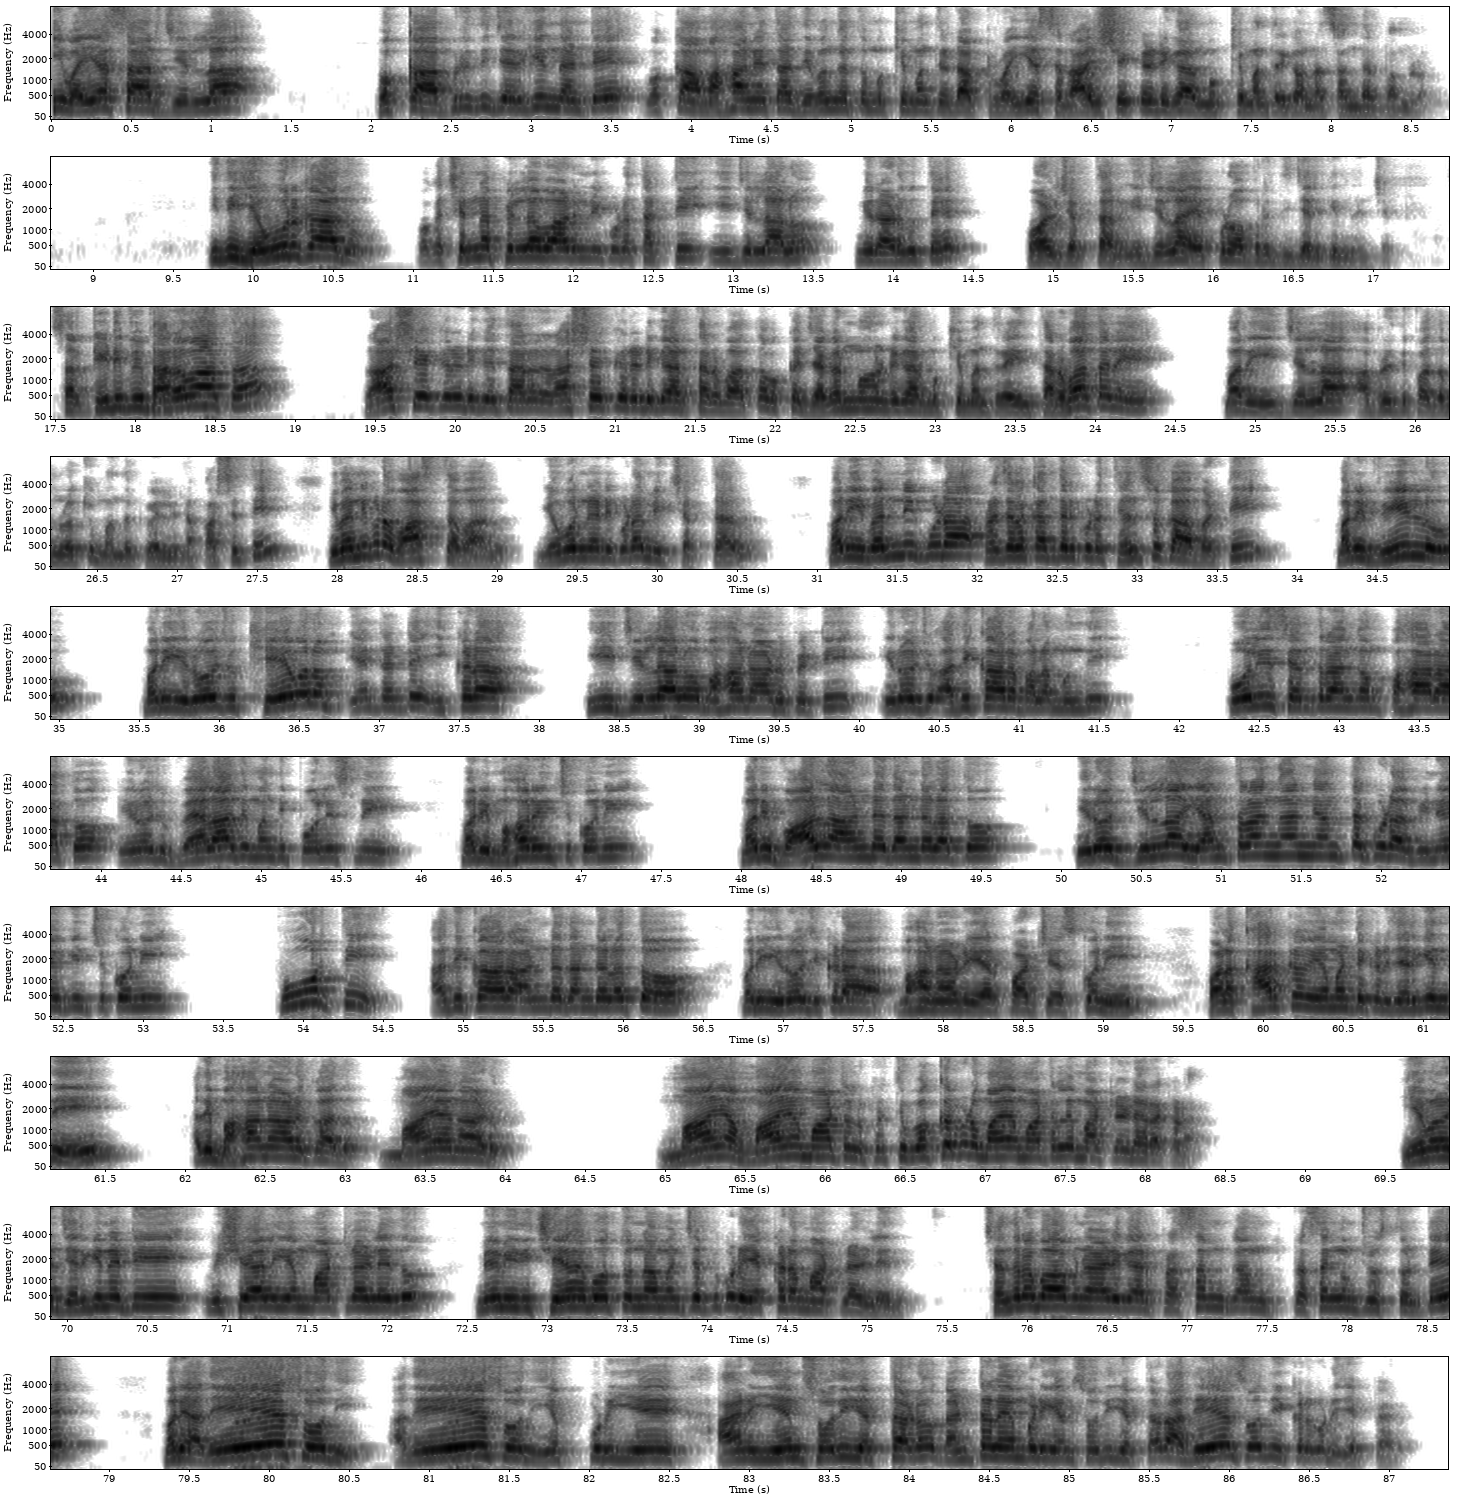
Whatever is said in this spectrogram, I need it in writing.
ఈ వైఎస్ఆర్ జిల్లా ఒక్క అభివృద్ధి జరిగిందంటే ఒక్క మహానేత దివంగత ముఖ్యమంత్రి డాక్టర్ వైఎస్ రాజశేఖర రెడ్డి గారు ముఖ్యమంత్రిగా ఉన్న సందర్భంలో. ఇది ఎవరు కాదు ఒక చిన్న పిల్లవాడిని కూడా తట్టి ఈ జిల్లాలో మీరు అడిగితే వాళ్ళు చెప్తారు ఈ జిల్లా ఎప్పుడు అభివృద్ధి జరిగిందని చెప్పి. సార్ టీడీపీ తర్వాత రాజశేఖర రెడ్డి రాజశేఖర రెడ్డి గారి తర్వాత ఒక్క జగన్మోహన్ రెడ్డి గారు ముఖ్యమంత్రి అయిన తర్వాతనే మరి ఈ జిల్లా అభివృద్ధి పదంలోకి ముందుకు వెళ్ళిన పరిస్థితి. ఇవన్నీ కూడా వాస్తవాలు. ఎవరినని కూడా మీకు చెప్తారు. మరి ఇవన్నీ కూడా ప్రజలకందరికీ కూడా తెలుసు కాబట్టి మరి వీళ్ళు మరి ఈరోజు కేవలం ఏంటంటే ఇక్కడ ఈ జిల్లాలో మహానాడు పెట్టి ఈరోజు అధికార బలం ఉంది. పోలీస్ యంత్రాంగం పహారాతో ఈరోజు వేలాది మంది పోలీస్ని మరి మోహరించుకొని మరి వాళ్ళ అండదండలతో ఈరోజు జిల్లా యంత్రాంగాన్ని అంతా కూడా వినియోగించుకొని పూర్తి అధికార అండదండలతో మరి ఈరోజు ఇక్కడ మహానాడు ఏర్పాటు చేసుకొని వాళ్ళ కార్యక్రమం ఏమంటే ఇక్కడ జరిగింది అది మహానాడు కాదు మాయానాడు. మాయ మాయ మాటలు ప్రతి ఒక్కరు కూడా మాయ మాటలే మాట్లాడారు అక్కడ. ఏమైనా జరిగినట్టు విషయాలు ఏం మాట్లాడలేదు మేము ఇది చేయబోతున్నామని చెప్పి కూడా ఎక్కడ మాట్లాడలేదు. చంద్రబాబు నాయుడు గారి ప్రసంగం ప్రసంగం చూస్తుంటే మరి అదే సోది. అదే సోది. ఎప్పుడు ఏ ఆయన ఏం సోది చెప్తాడో గంటల ఎంబడి ఏం సోది చెప్తాడో అదే సోది ఇక్కడ కూడా చెప్పాడు.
